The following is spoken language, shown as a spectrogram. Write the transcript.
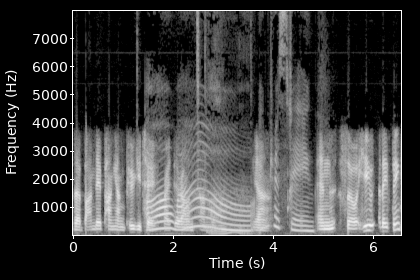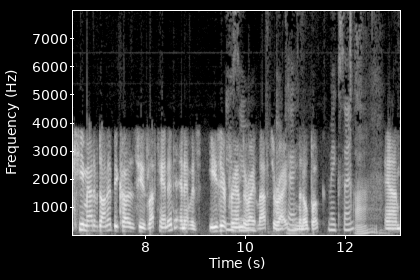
the Bande Pangyang Pugite right there on, on wow. Yeah. Interesting. And so he, they think he might have done it because he's left-handed, and it was easier for him to Easier. write left to right Okay. in the notebook, Makes sense. Ah. and,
